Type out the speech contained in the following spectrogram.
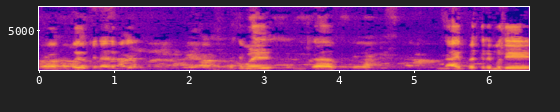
मुंबई उच्च न्यायालयामध्ये. त्यामुळे न्याय प्रक्रियेमध्ये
